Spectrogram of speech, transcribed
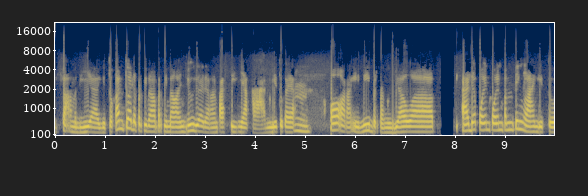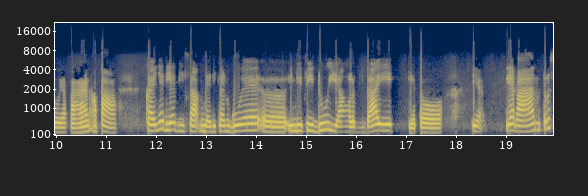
bisa sama dia gitu. Kan itu ada pertimbangan-pertimbangan juga dengan pastinya kan gitu. Kayak hmm. oh orang ini bertanggung jawab. Ada poin-poin penting lah gitu ya kan? Apa? Kayaknya dia bisa menjadikan gue uh, individu yang lebih baik gitu. Ya ya kan? Terus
